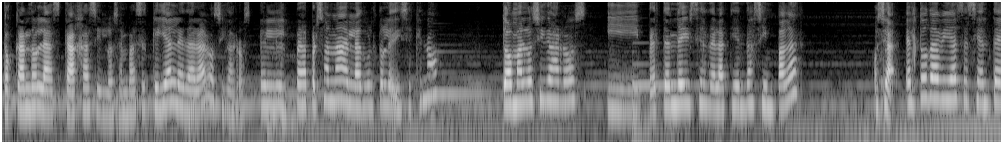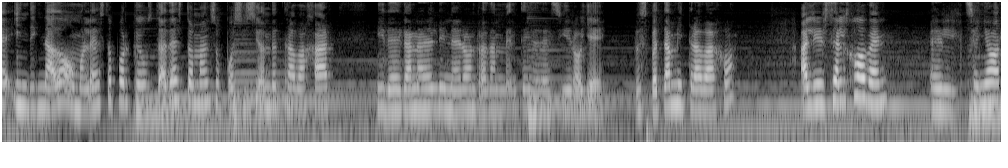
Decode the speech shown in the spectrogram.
tocando las cajas y los envases, que ella le dará los cigarros. El, la persona, el adulto le dice que no, toma los cigarros y pretende irse de la tienda sin pagar. O sea, él todavía se siente indignado o molesto porque ustedes toman su posición de trabajar y de ganar el dinero honradamente y de decir, oye, respeta mi trabajo. Al irse el joven, el señor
